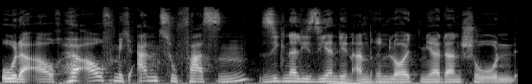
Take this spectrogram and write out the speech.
oder auch hör auf, mich anzufassen, signalisieren den anderen Leuten ja dann schon,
